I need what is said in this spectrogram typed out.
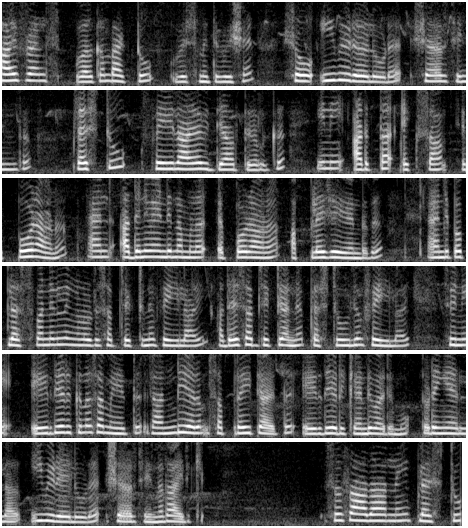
Hi friends welcome back to Vismith vision so ഈ വീഡിയോയിലൂടെ ഷെയർ ചെയ്യുന്നത് പ്ലസ് ടു ഫെയിലായ വിദ്യാർത്ഥികൾക്ക് ഇനി അടുത്ത എക്സാം എപ്പോഴാണ്? ആൻഡ് അതിനുവേണ്ടി നമ്മൾ എപ്പോഴാണ് അപ്ലൈ ചെയ്യേണ്ടത്? ആൻഡ് ഇപ്പോൾ പ്ലസ് വണ്ണിൽ നിങ്ങളൊരു സബ്ജക്റ്റിന് ഫെയിലായി അതേ സബ്ജക്റ്റ് തന്നെ പ്ലസ് ടുവിലും ഫെയിലായി സോ ഇനി എഴുതിയെടുക്കുന്ന സമയത്ത് രണ്ട് ഇയറും സെപ്പറേറ്റ് ആയിട്ട് എഴുതിയെടുക്കേണ്ടി വരുമോ? തുടങ്ങിയ എല്ലാം ഈ വീഡിയോയിലൂടെ ഷെയർ ചെയ്യുന്നതായിരിക്കും. സോ സാധാരണ ഈ പ്ലസ് ടു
